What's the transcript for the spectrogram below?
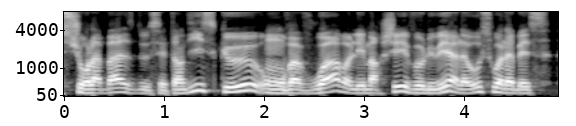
sur la base de cet indice que on va voir les marchés évoluer à la hausse ou à la baisse.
